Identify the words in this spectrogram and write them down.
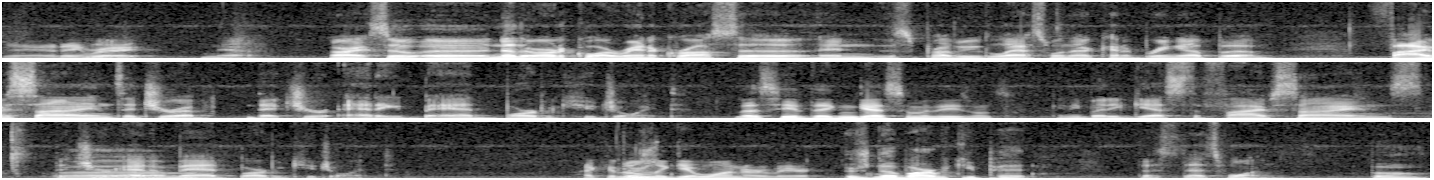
Yeah, it ain't Yeah. right. No. All right. So uh, another article I ran across, uh, and this is probably the last one that I kind of bring up. Um, five signs that you're a, that you're at a bad barbecue joint. Let's see if they can guess some of these ones. Anybody guess the five signs that you're at a Um, bad barbecue joint? I could There's- only get one earlier. There's no barbecue pit. That's that's one. Boom.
